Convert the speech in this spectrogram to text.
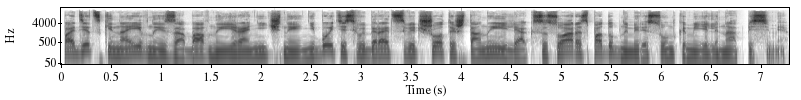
По-детски наивные, забавные, ироничные. Не бойтесь выбирать свитшоты, штаны или аксессуары с подобными рисунками или надписями.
